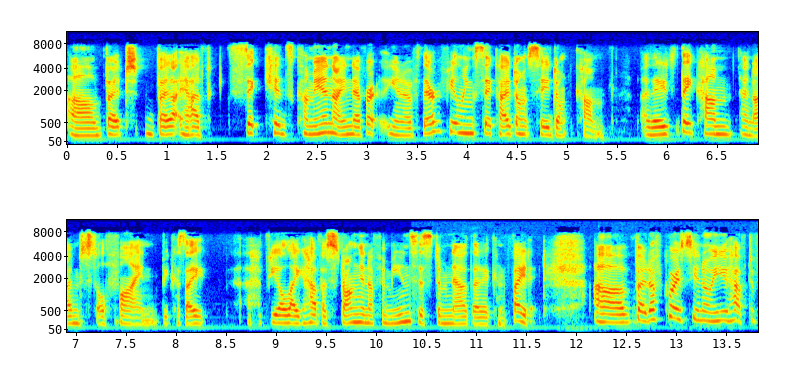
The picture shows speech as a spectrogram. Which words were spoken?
Uh, but but I have sick kids come in. I never, you know, if they're feeling sick, I don't say don't come. They they come, and I'm still fine because I feel like I have a strong enough immune system now that I can fight it. Uh, but of course, you know, you have to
